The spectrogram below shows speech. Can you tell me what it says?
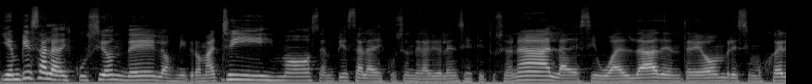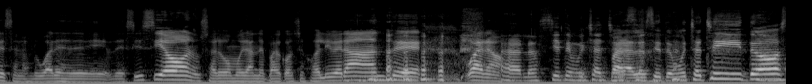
Y empieza la discusión de los micromachismos, empieza la discusión de la violencia institucional, la desigualdad entre hombres y mujeres en los lugares de, de decisión, un saludo muy grande para el Consejo Deliberante, bueno, Para los siete muchachos. para los siete muchachitos,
